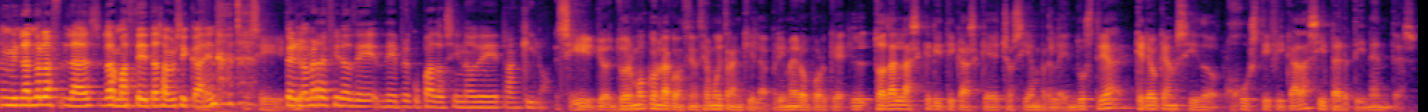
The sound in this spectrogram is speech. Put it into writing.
mirando las, las, macetas a ver si caen. Pero no me refiero de, de, preocupado, sino de tranquilo. Sí, yo duermo con la conciencia muy tranquila. Primero, porque todas las críticas que he hecho siempre en la industria creo que han sido justificadas y pertinentes.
